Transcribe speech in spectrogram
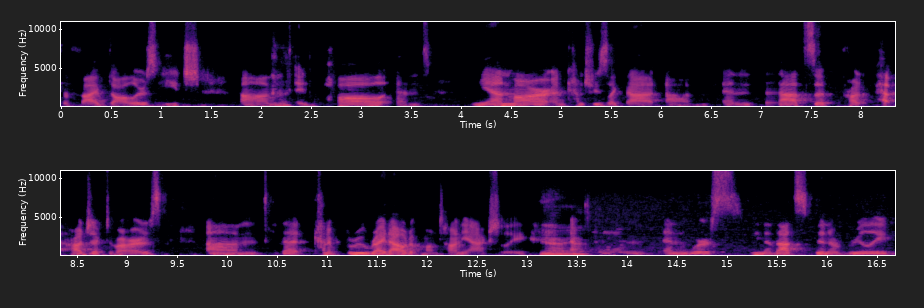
for five dollars each um, okay. in Nepal and Myanmar and countries like that. Um, and that's a pro- pet project of ours um, that kind of grew right out of Montanya, actually. Yeah, yeah. And, and we're, you know, that's been a really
